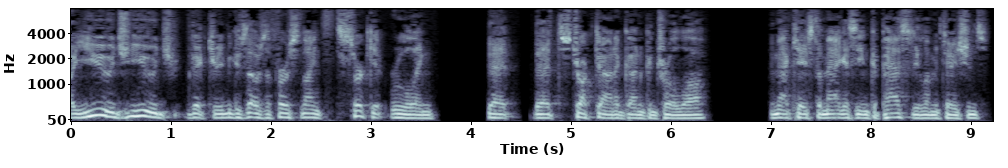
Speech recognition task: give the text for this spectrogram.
a huge, huge victory because that was the first Ninth Circuit ruling that, that struck down a gun control law in that case, the magazine capacity limitations.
